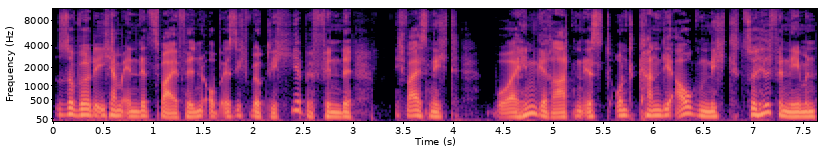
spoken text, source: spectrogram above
so würde ich am Ende zweifeln, ob er sich wirklich hier befinde. Ich weiß nicht, wo er hingeraten ist und kann die Augen nicht zu Hilfe nehmen,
